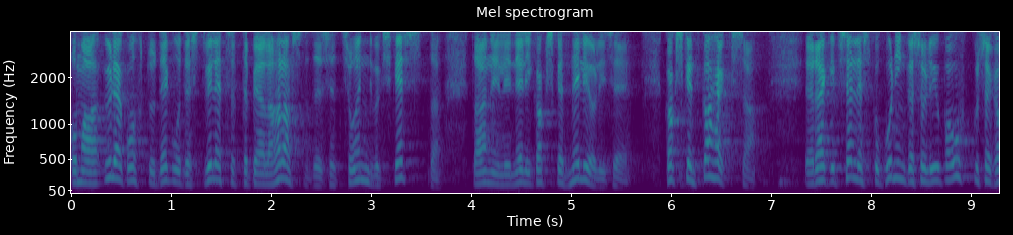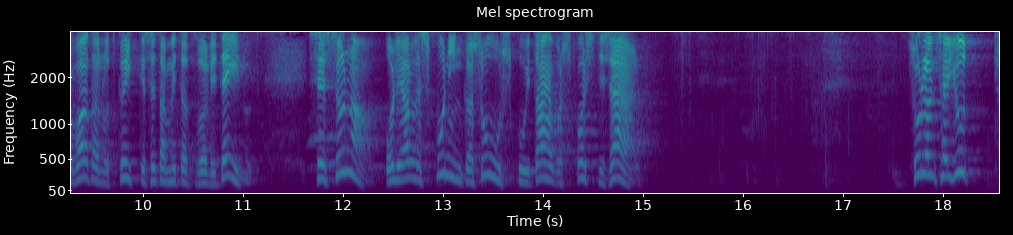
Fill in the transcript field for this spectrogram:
oma ülekohtu tegudest viletsate peale halastades, et su õnn võiks kesta. Taanili neli kakskümmend neli oli see. kakskümmend kaheksa räägib sellest, kui kuningas oli juba uhkusega vaadanud kõike seda, mida ta oli teinud. see sõna oli alles kuninga suus, kui taevast kostis hääl. sul on see jutt,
